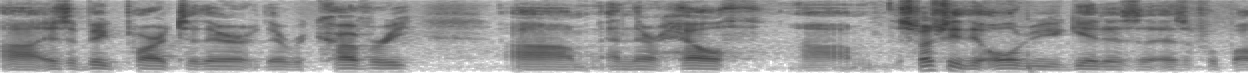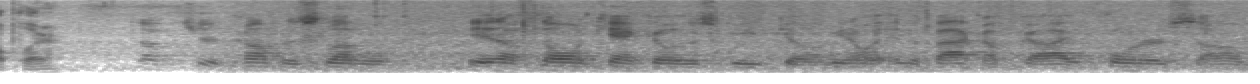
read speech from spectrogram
uh, is a big part to their their recovery um, and their health, um, especially the older you get as a, as a football player. What's your confidence level, you know, if Nolan can't go this week, um, you know, in the backup guy, corners, um,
